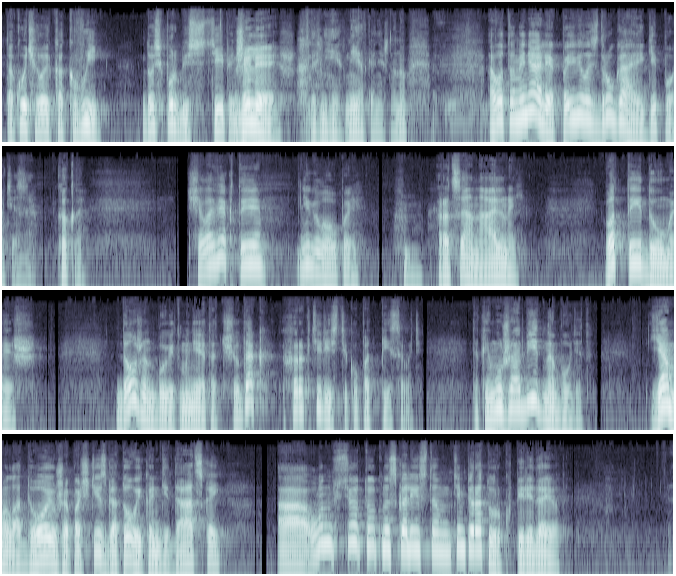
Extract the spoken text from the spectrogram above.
такой человек, как вы, до сих пор без степени... Жалеешь? Да нет, нет, конечно, но... А вот у меня, Олег, появилась другая гипотеза. Какая? Человек ты не глупый, рациональный. Вот ты и думаешь, должен будет мне этот чудак характеристику подписывать. Так ему же обидно будет. Я молодой, уже почти с готовой кандидатской, а он все тут на скалистом температурку передает.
